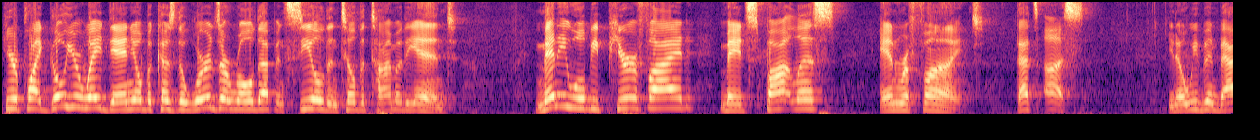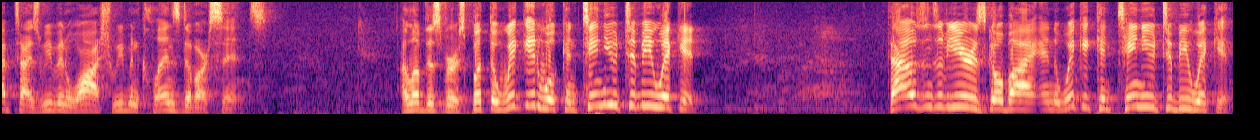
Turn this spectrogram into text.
He replied, Go your way, Daniel, because the words are rolled up and sealed until the time of the end. Many will be purified, made spotless, and refined. That's us. You know, we've been baptized, we've been washed, we've been cleansed of our sins. I love this verse. But the wicked will continue to be wicked. Thousands of years go by, and the wicked continue to be wicked.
